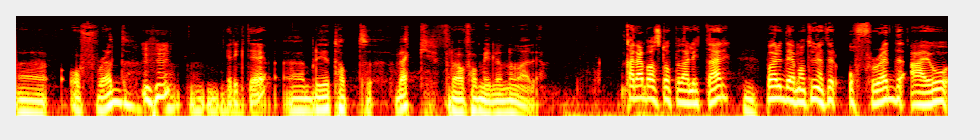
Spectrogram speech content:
uh, Offred, -hmm. Riktig. Uh, blir tatt vekk fra familien hun er i. Kan jeg bare stoppe deg litt der? Mm. Bare det med at hun heter Offred, er jo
